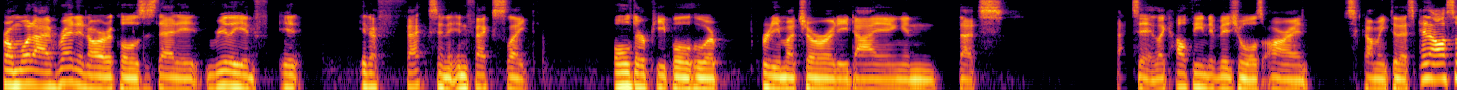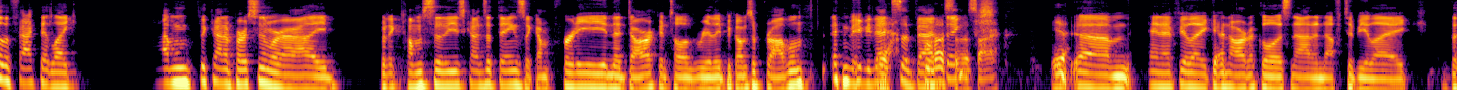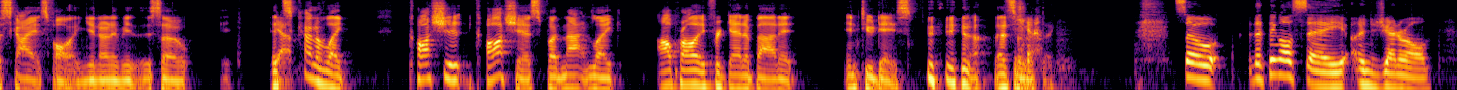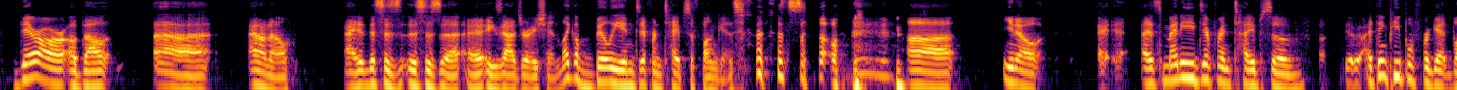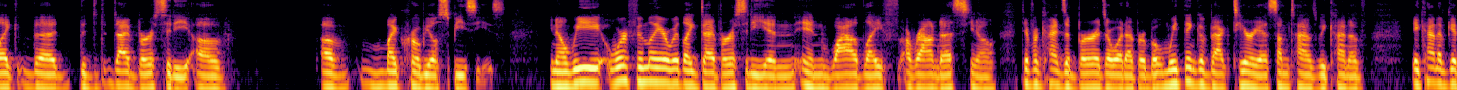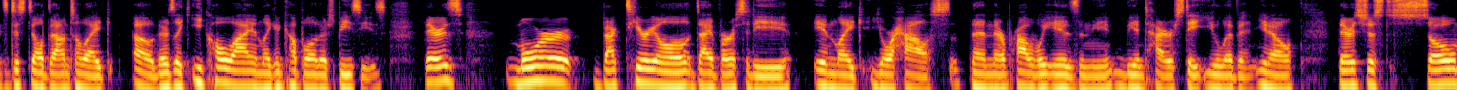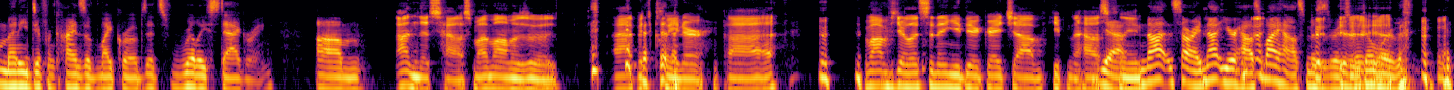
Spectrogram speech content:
from what I've read in articles is that it really inf- it it affects and infects like older people who are pretty much already dying and that's that's it. Like healthy individuals aren't succumbing to this. And also the fact that like I'm the kind of person where I when it comes to these kinds of things like I'm pretty in the dark until it really becomes a problem. And maybe that's Yeah, a bad most thing. of us are. Yeah. um and i feel like an article is not enough to be like the sky is falling you know what i mean? So it, it's kind of like cautious cautious but not like i'll probably forget about it in two days. You know that sort Yeah. of thing So the thing I'll say in general, there are about uh, I don't know. I, this is this is a, a exaggeration, like a billion different types of fungus. so, uh, you know, as many different types of. I think people forget like the the diversity of of microbial species. You know, we we're familiar with like diversity in in wildlife around us, you know, different kinds of birds or whatever. But when we think of bacteria, sometimes we kind of it kind of gets distilled down to like, oh, there's like E. coli and like a couple other species. There's more bacterial diversity in like your house than there probably is in the the entire state you live in. You know, there's just so many different kinds of microbes. It's really staggering. Um, in this house. My mom is a avid cleaner. Uh, mom, if you're listening, you do a great job keeping the house yeah, clean. not sorry, not your house, my house, Mrs. Richard. Don't yeah. worry about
